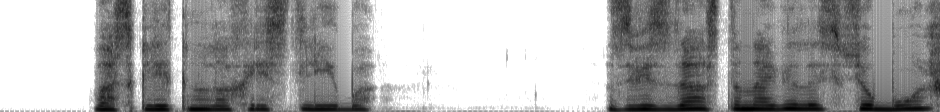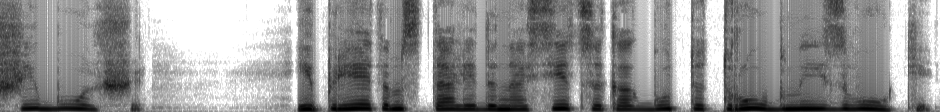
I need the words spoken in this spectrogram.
— воскликнула Христлиба. Звезда становилась все больше и больше, и при этом стали доноситься как будто трубные звуки.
